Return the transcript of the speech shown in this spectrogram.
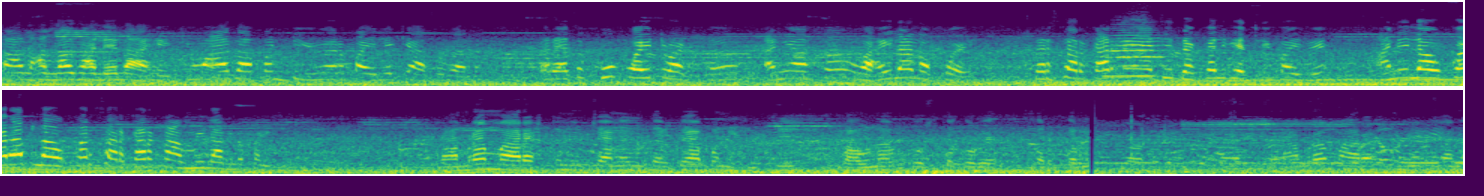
काल हल्ला झालेला आहे किंवा आज आपण टी व्हीवर पाहिले की असं झालं. तर याचं खूप वाईट वाटतं. आणि असं व्हायला नको आहे तर सरकारने याची दखल घेतली पाहिजे आणि लवकरात लवकर सरकार कामी लागलं पाहिजे. रामराम महाराष्ट्र न्यूज चॅनलतर्फे आपण ह्यांची भावना पोस्त करूया सरकार रामराम महाराष्ट्र न्यूज चॅनल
